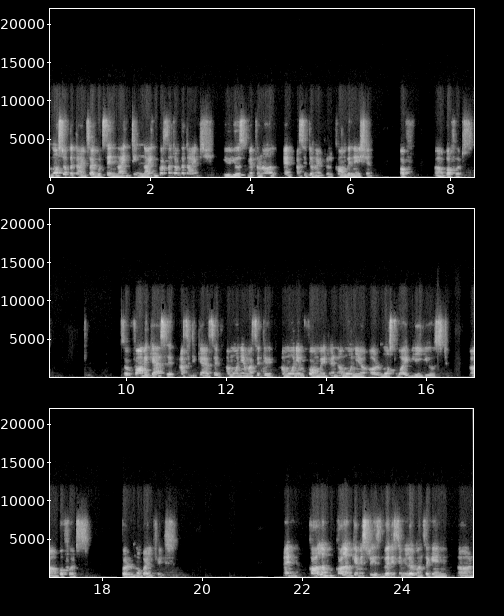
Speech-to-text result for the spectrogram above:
Most of the times, I would say 99% of the times, you use methanol and acetonitrile combination of uh, buffers. So formic acid, acetic acid, ammonium acetate, ammonium formate, and ammonia are most widely used uh, buffers for mobile phase. And column, column chemistry is very similar once again uh,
